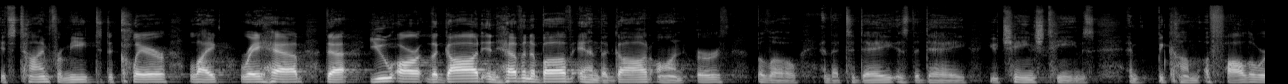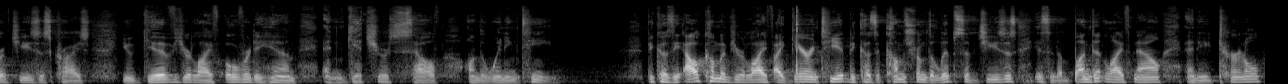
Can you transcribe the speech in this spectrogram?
It's time for me to declare, like Rahab, that you are the God in heaven above and the God on earth below, and that today is the day you change teams and become a follower of Jesus Christ. You give your life over to Him and get yourself on the winning team because the outcome of your life, I guarantee it because it comes from the lips of Jesus, is an abundant life now and eternal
